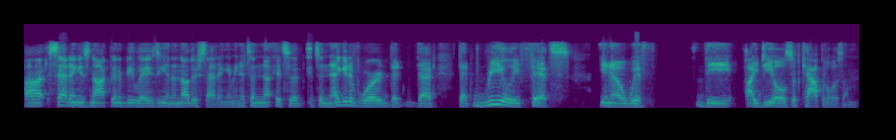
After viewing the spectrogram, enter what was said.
uh, setting is not going to be lazy in another setting. I mean, it's a it's a it's a negative word that that that really fits, you know, with the ideals of capitalism,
